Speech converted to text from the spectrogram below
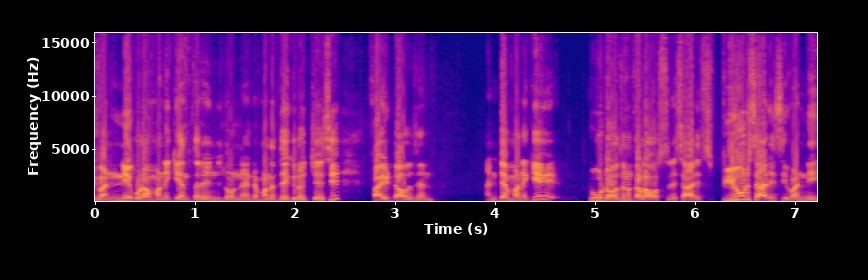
ఇవన్నీ కూడా మనకి ఎంత రేంజ్లో ఉన్నాయంటే మన దగ్గర వచ్చేసి ఫైవ్ థౌజండ్ అంటే మనకి టూ థౌజండ్ కలా వస్తున్నాయి శారీస్ ప్యూర్ శారీస్ ఇవన్నీ.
